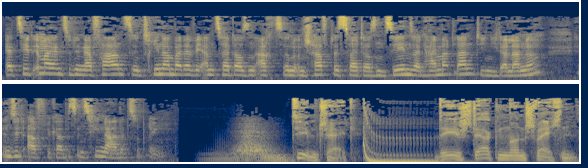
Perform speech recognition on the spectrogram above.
Er zählt immerhin zu den erfahrensten Trainern bei der WM 2018 und schafft es 2010, sein Heimatland, die Niederlande, in Südafrika bis ins Finale zu bringen. Teamcheck. Die Stärken und Schwächen.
